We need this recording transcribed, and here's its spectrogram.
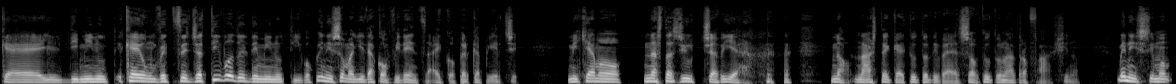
che è, diminut- che è un vezzeggiativo del diminutivo, quindi insomma gli dà confidenza, ecco, per capirci mi chiamo Nastasiuccia, via. no, Nastek è tutto diverso, ha tutto un altro fascino. Benissimo,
